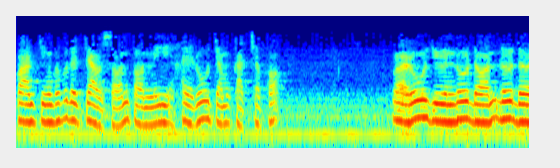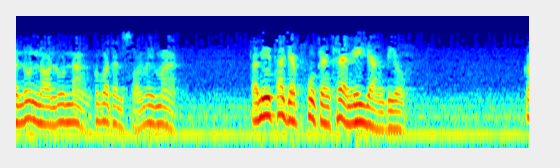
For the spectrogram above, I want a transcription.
ความจริงพระพุทธเจ้าสอนตอนนี้ให้รู้จำกัดเฉพาะ ว่ารู้ยืนรู้ดอนรู้เดินรู้นอนรู้นั่งเพราะว่าท่านสอนไม่มากตอนนี้ถ้าจะพูดกันแค่นี้อย่างเดียว ก็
